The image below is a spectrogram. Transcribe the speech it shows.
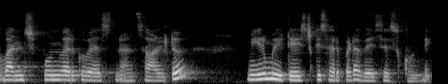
వన్ స్పూన్ వరకు వేస్తున్నాను సాల్ట్. మీరు మీ టేస్ట్కి సరిపడా వేసేసుకోండి.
